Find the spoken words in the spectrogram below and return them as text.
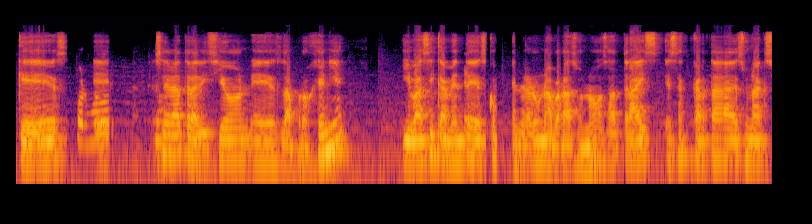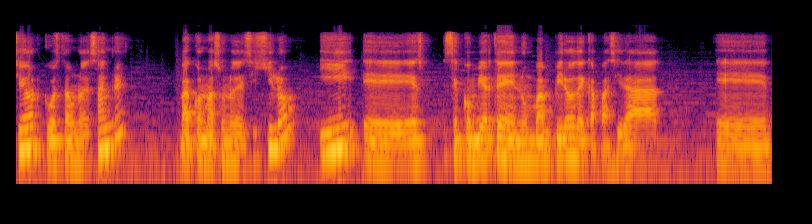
que es Por favor. Eh, la tercera tradición es la progenie, y básicamente es como generar un abrazo, ¿no? O sea, traes esa carta, es una acción cuesta uno de sangre, va con más uno de sigilo, y eh, se convierte en un vampiro de capacidad 2. Eh,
